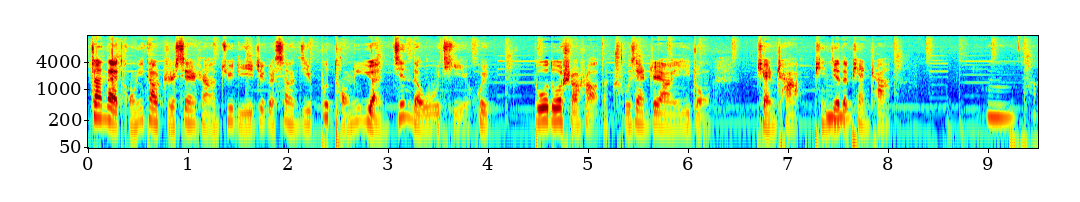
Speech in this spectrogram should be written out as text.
站在同一条直线上，距离这个相机不同远近的物体会多多少少的出现这样一种偏差，拼接的偏差。嗯，好。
